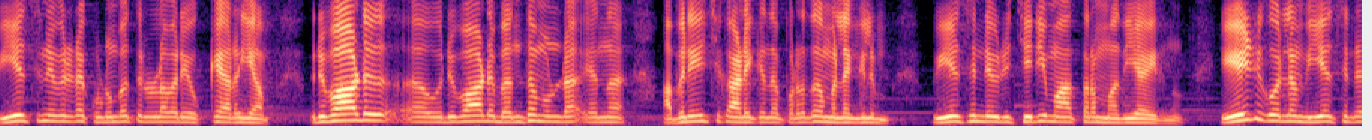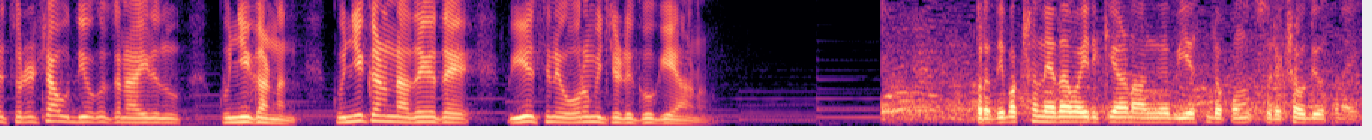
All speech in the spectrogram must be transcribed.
വി എസിന് ഇവരുടെ കുടുംബത്തിലുള്ളവരെ ഒക്കെ അറിയാം. ഒരുപാട് ഒരുപാട് ബന്ധമുണ്ട് എന്ന് അഭിനയിച്ച് കാണിക്കുന്ന പ്രതമല്ലെങ്കിലും വി എസിന്റെ ഒരു ചിരി മാത്രം മതിയായിരുന്നു ഏഴ് കൊല്ലം വി എസിന്റെ സുരക്ഷാ ഉദ്യോഗസ്ഥനായിരുന്നു കുഞ്ഞിക്കണ്ണൻ. കുഞ്ഞിക്കണ്ണൻ അദ്ദേഹത്തെ വി എസിനെ ഓർമ്മിച്ചെടുക്കുകയാണ്. പ്രതിപക്ഷ നേതാവായിരിക്കുകയാണ് അങ്ങ് വി എസിന്റെ ഒപ്പം സുരക്ഷാ ഉദ്യോഗസ്ഥനായി.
